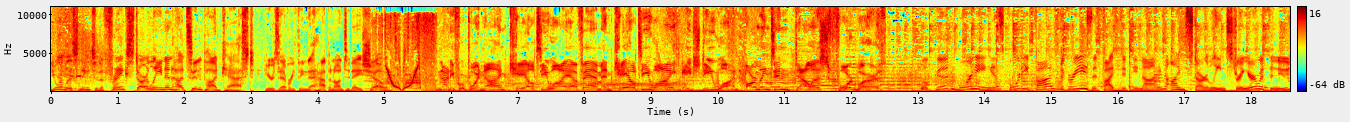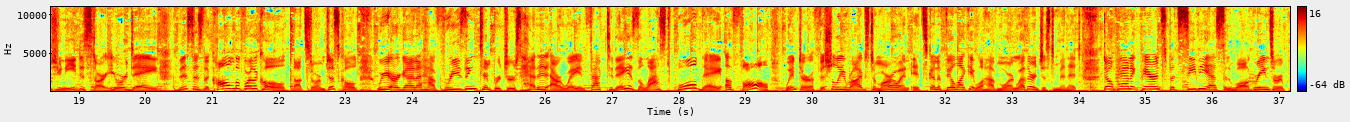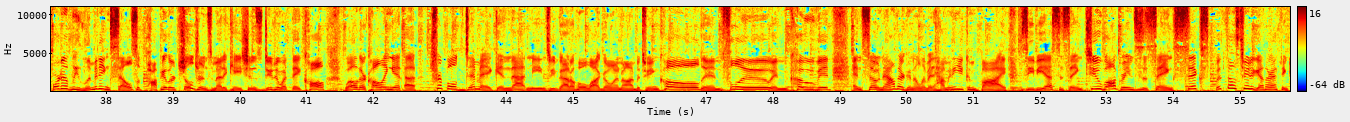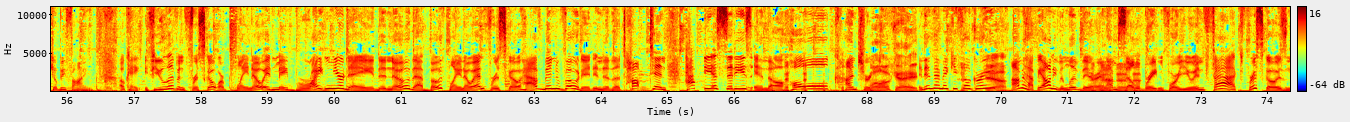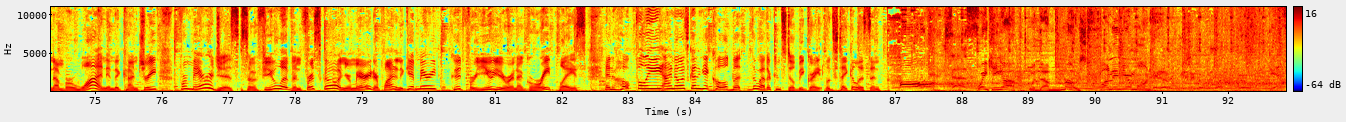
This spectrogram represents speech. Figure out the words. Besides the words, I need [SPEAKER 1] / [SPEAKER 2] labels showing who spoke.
[SPEAKER 1] You're listening to the Frank, Starlene, and Hudson podcast. Here's everything that happened on today's show.
[SPEAKER 2] 94.9 KLTY FM and KLTY HD1. Arlington, Dallas, Fort Worth.
[SPEAKER 3] Well, good morning. It's 45 degrees at 559. I'm Starlene Stringer with the news you need to start your day. This is the calm before the cold. Not storm, just cold. We are going to have freezing temperatures headed our way. In fact, today is the last full day of fall. Winter officially arrives tomorrow, and it's going to feel like it. We'll have more on weather in just a minute. Don't panic, parents, but CVS and Walgreens are reportedly limiting sales of popular children's medications due to what they call, well, they're calling it a triple demic, and that means we've got a whole lot going on between cold and flu and COVID. And so now they're going to limit how many you can buy. CVS is saying two, Walgreens is saying six. Put those two together, I think you'll be fine. Okay, if you live in Frisco or Plano, it may brighten your day to know that both Plano and Frisco have been voted into the top 10 happiest cities in the whole country.
[SPEAKER 4] Well, okay.
[SPEAKER 3] And didn't that make you feel great?
[SPEAKER 4] Yeah.
[SPEAKER 3] I'm happy. I don't even live there, and I'm celebrating for you. In fact, Frisco is number one in the country for marriages. So if you live in Frisco and you're married or planning to get married, good for you. You're in a great place. And hopefully, I know it's going to get cold, but the weather can still be great. Let's take a listen.
[SPEAKER 5] All access.
[SPEAKER 2] Waking up with the most fun in your morning.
